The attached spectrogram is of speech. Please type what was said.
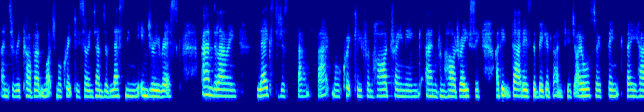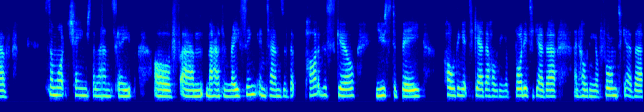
and to recover much more quickly. So, in terms of lessening the injury risk and allowing legs to just bounce back more quickly from hard training and from hard racing, I think that is the big advantage. I also think they have somewhat changed the landscape of um, marathon racing in terms of that part of the skill used to be holding it together, holding your body together, and holding your form together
